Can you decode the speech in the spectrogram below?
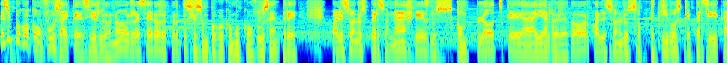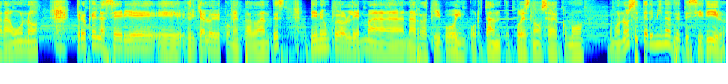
es un poco confusa, hay que decirlo, ¿no? Red Zero de pronto sí es un poco como confusa entre cuáles son los personajes, los complots que hay alrededor, cuáles son los objetivos que persigue cada uno. Creo que la serie, eh, ya lo he comentado antes, tiene un problema narrativo importante, pues, ¿no? O sea, como, como no se termina de decidir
